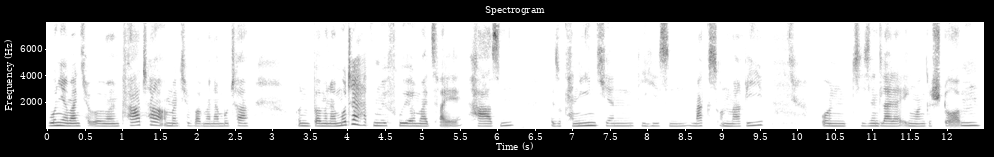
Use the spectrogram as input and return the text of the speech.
wohne ja manchmal bei meinem Vater und manchmal bei meiner Mutter. Und bei meiner Mutter hatten wir früher mal zwei Hasen also Kaninchen, die hießen Max und Marie und sie sind leider irgendwann gestorben.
